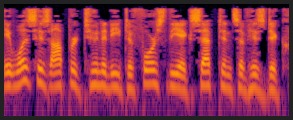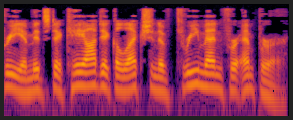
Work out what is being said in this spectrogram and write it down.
It was his opportunity to force the acceptance of his decree amidst a chaotic election of three men for emperor.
